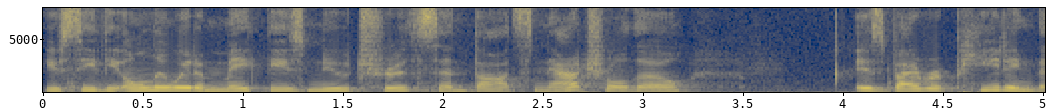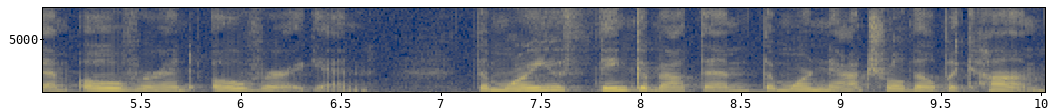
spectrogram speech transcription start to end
You see, the only way to make these new truths and thoughts natural, though, is by repeating them over and over again. The more you think about them, the more natural they'll become.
